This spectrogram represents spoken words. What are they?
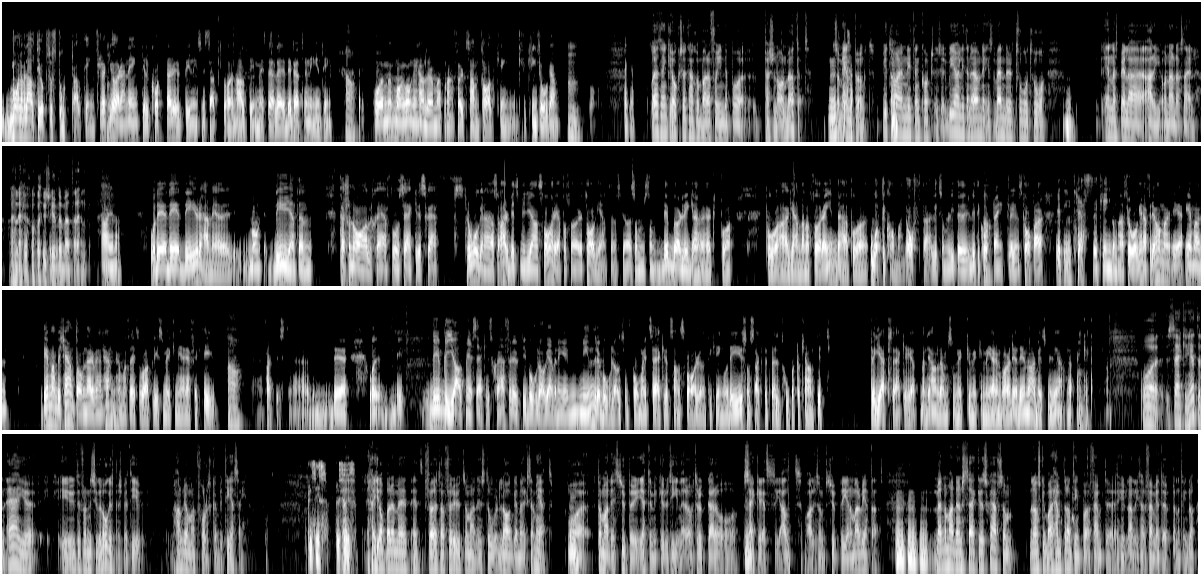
målar väl alltid upp så stort allting. Försök mm. göra en enkel kortare utbildningsinsats på en halvtimme istället. Det är bättre än ingenting. Ja. Och många gånger handlar det om att man för ett samtal kring, kring frågan. Mm. Så, jag. Och jag tänker också kanske bara få in det på personalmötet. Mm, som en punkt. Vi tar mm. en liten kort, vi gör en liten övning, vänder två och två. Ena spelar arg och den andra snäll. Eller hur ska du bemöta den? Ja, Och det, det, det är ju det här med, det är ju egentligen personalchef och säkerhetschefsfrågorna, alltså arbetsmiljöansvariga på företag egentligen. Ska, som, som, det bör ligga högt på, på agendan och föra in det här på återkommande, ofta, liksom lite, lite korta, ja. enkla. Skapa ett intresse kring de här frågorna för det har man, är, man, det är man bekänt av när det väl händer om man säger så, att bli så mycket mer effektiv. Ja. Eh, faktiskt. Eh, det, det, det blir ju allt mer säkerhetschefer ute i bolag, även i mindre bolag så får man ett säkerhetsansvar runt omkring och det är ju som sagt ett väldigt hårt och kantigt begrepp säkerhet men det handlar om så mycket, mycket mer än bara det. Det är en arbetsmiljö helt enkelt. Mm. Och säkerheten är ju utifrån ett psykologiskt perspektiv handlar ju om att folk ska bete sig. Precis, precis. Jag, jag jobbade med ett, ett, företag förut som hade en stor lagerverksamhet. Mm. Och de hade super, jättemycket rutiner och truckar och, och mm. säkerhets... Allt var liksom super genomarbetat. Mm, mm, mm, Men de hade en säkerhetschef som när de skulle bara hämta någonting på femte hyllan, liksom fem meter upp eller någonting, då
